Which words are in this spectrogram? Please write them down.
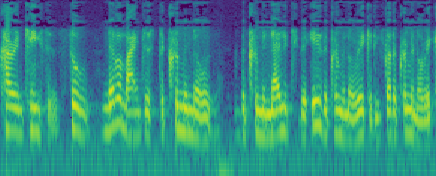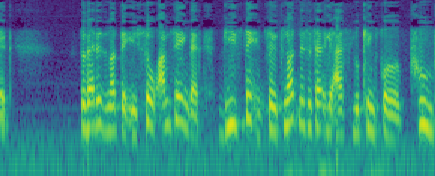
current cases. So never mind just the criminal, the criminality. There is a criminal record. He's got a criminal record. So that is not the issue. So I'm saying that these things, so it's not necessarily us looking for proof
